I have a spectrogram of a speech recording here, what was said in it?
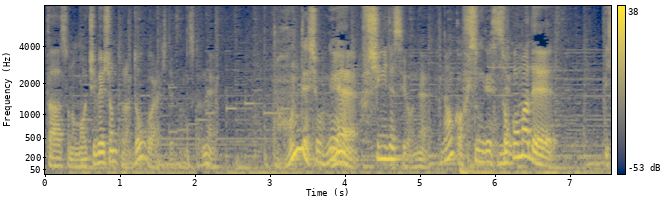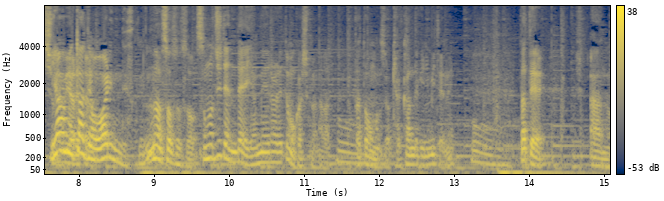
たそのモチベーションというのはどこから来てたんですかね？なんでしょうね。ね不思議ですよね。なんか不思議ですそねこまで一生やめたで終わりんですけどね。まあそうそうそう。その時点でやめられてもおかしくはなかったと思うんですよ。客観的に見てね。うん。だってあの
